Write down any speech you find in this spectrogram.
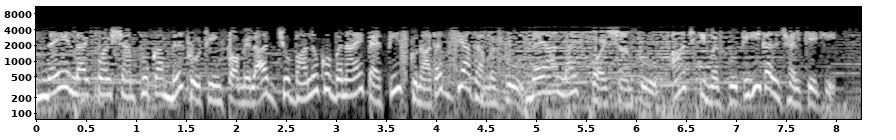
نئے لائف بوائے شیمپو کا ملک پروٹین فارمولا جو بالوں کو بنائے پینتیس گنا تک زیادہ مضبوط۔ نیا لائف بوائے شیمپو آج کی مضبوطی ہی کل جھلکے گی۔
